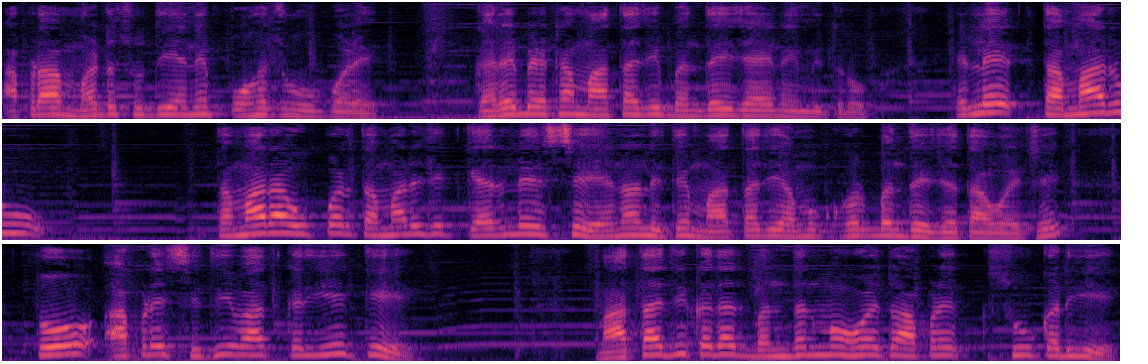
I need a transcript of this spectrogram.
આપણા મઢ સુધી એને પહોંચવું પડે. ઘરે બેઠા માતાજી બંધાઈ જાય નહીં મિત્રો. એટલે તમારું, તમારા ઉપર તમારી જે કેરલેસ છે, એના લીધે માતાજી અમુક વખત બંધાઈ જતા હોય છે. તો આપણે સીધી વાત કરીએ કે, માતાજી કદાચ બંધનમાં હોય તો આપણે શું કરીએ?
